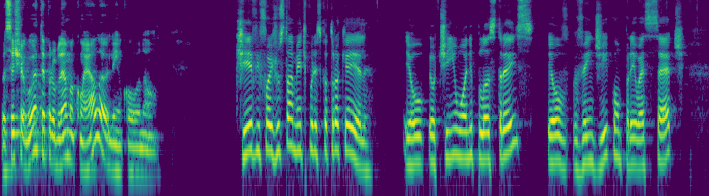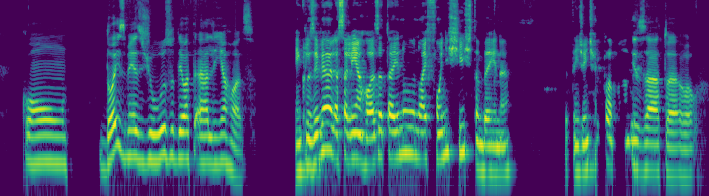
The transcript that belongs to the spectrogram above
Você chegou a ter problema com ela, Lincoln, ou não? Tive, foi justamente por isso que eu troquei ele. Eu, eu tinha o OnePlus 3, eu vendi, comprei o S7, com dois meses de uso deu a, a linha rosa. Inclusive, essa linha rosa tá aí no, no iPhone X também, né? Já tem gente reclamando. Exato, a,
